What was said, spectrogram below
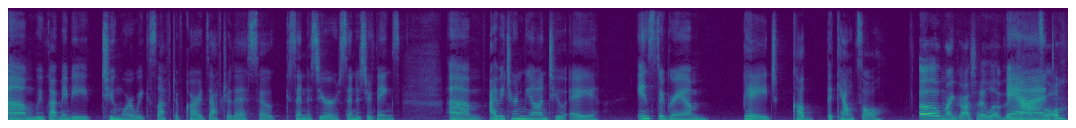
Um, we've got maybe two more weeks left of cards after this, so send us your send us your things. Um, Ivy turned me on to a Instagram page called the Council Oh my gosh, I love the and council.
